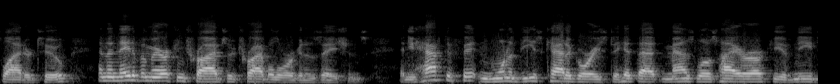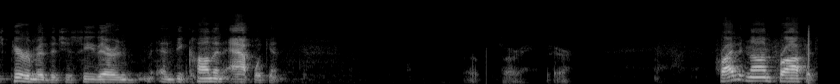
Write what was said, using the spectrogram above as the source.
slide or two. And the Native American tribes or tribal organizations. And you have to fit in one of these categories to hit that Maslow's hierarchy of needs pyramid that you see there and, and become an applicant. Sorry, there. Private nonprofits.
